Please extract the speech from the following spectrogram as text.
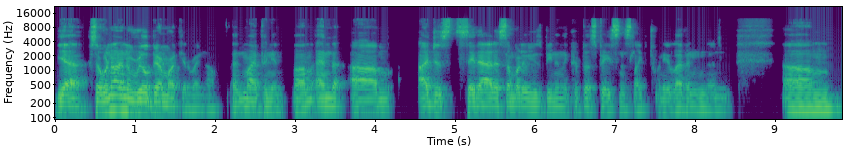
Yeah, so we're not in a real bear market right now, in my opinion. Um, and um, I just say that as somebody who's been in the crypto space since like 2011 and um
